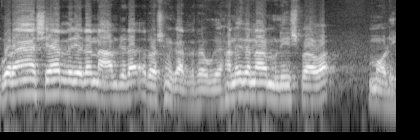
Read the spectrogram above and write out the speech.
ਗੁਰਾਇਆ ਸ਼ਹਿਰ ਦਾ ਜਿਹੜਾ ਨਾਮ ਜਿਹੜਾ ਰੋਸ਼ਨ ਕਰਦੇ ਰਹੋਗੇ। ਹਨੇ ਦਾ ਨਾਮ ਮਨੀਸ਼ ਬਾਵਾ ਮੋੜੀ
